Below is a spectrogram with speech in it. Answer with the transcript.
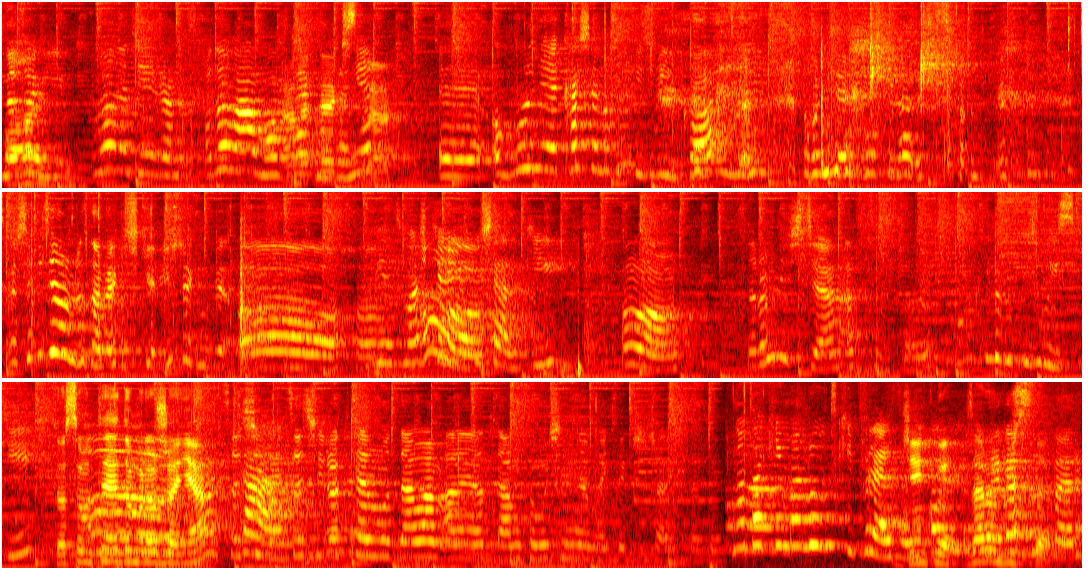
No to fajnie. Mam nadzieję, że Wam się spodoba, może tak, może nie. Y, ogólnie Kasia lubi pić winko. O nie, Właśnie widziałam, że tam jakiś kieliszek, mówię, o, Więc masz o, siarki. o, zarobiście, a co to jest? Lubi pić whisky. To są te do mrożenia? Co ci, Tak. co ci rok temu dałam, ale oddam komuś innemu i ty krzyczałeś wtedy. No taki malutki prezent. Dziękuję, Mega zarobiste. super.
